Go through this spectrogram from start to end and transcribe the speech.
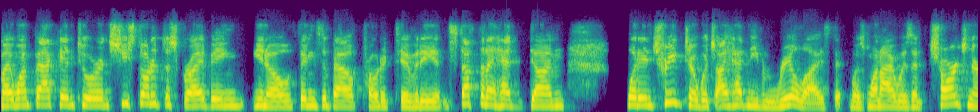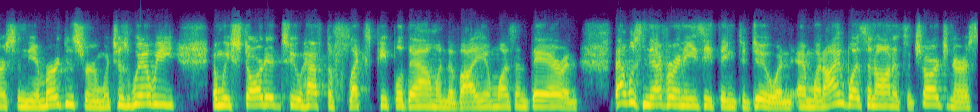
I went back into her and she started describing, you know, things about productivity and stuff that I had done what intrigued her, which I hadn't even realized it, was when I was a charge nurse in the emergency room, which is where we and we started to have to flex people down when the volume wasn't there. And that was never an easy thing to do. And and when I wasn't on as a charge nurse,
